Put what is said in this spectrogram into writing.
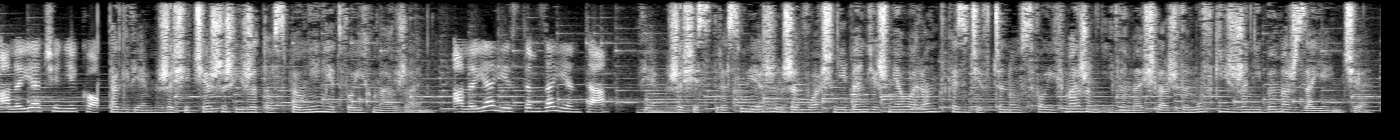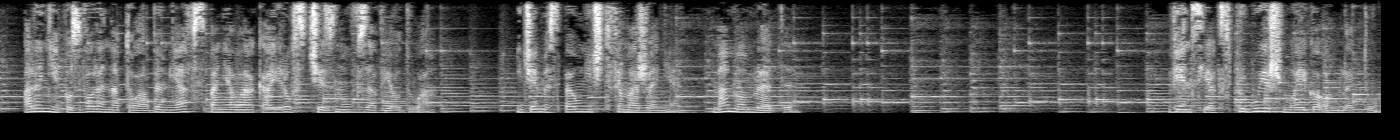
Ale ja cię nie ko... Tak wiem, że się cieszysz i że to spełnienie twoich marzeń. Ale ja jestem zajęta. Wiem, że się stresujesz, że właśnie będziesz miała randkę z dziewczyną swoich marzeń i wymyślasz wymówki, że niby masz zajęcie. Ale nie pozwolę na to, abym ja wspaniała Kairos cię znów zawiodła. Idziemy spełnić twe marzenie. Mam omlety. Więc jak spróbujesz mojego omletu?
